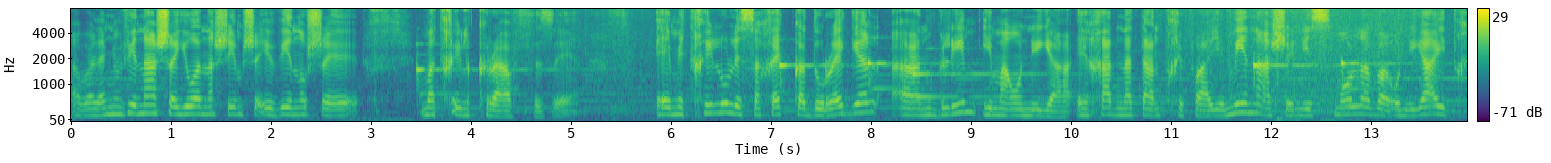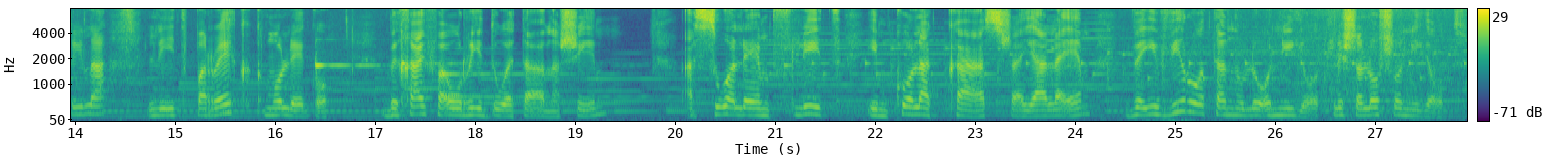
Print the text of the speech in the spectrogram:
אבל אני מבינה שהיו אנשים שהבינו שמתחיל קרב וזה. הם התחילו לשחק כדורגל, האנגלים עם האונייה. אחד נתן דחיפה ימינה, השני שמאלה, והאונייה התחילה להתפרק כמו לגו. בחיפה הורידו את האנשים, עשו עליהם פליט עם כל הכעס שהיה להם, והעבירו אותנו לאוניות, לשלוש אוניות.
